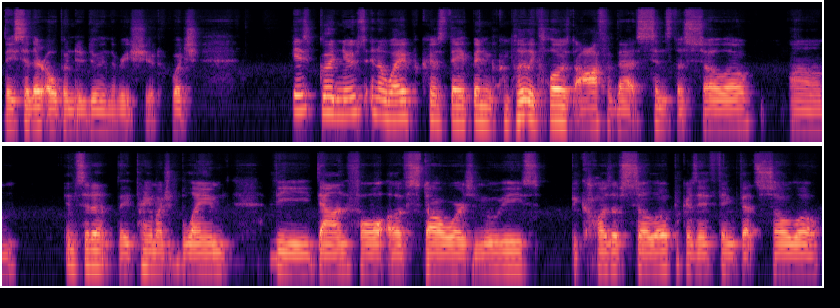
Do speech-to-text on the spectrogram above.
They said they're open to doing the reshoot, which is good news in a way because they've been completely closed off of that since the Solo um, incident. They pretty much blamed the downfall of Star Wars movies because of Solo, because they think that Solo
